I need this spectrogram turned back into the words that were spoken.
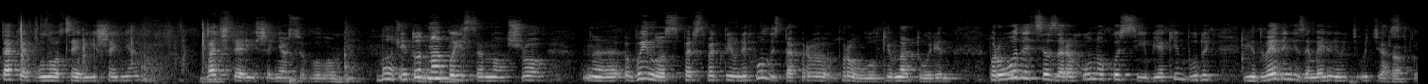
так як було це рішення, бачите, рішення все було. І тут написано, що е, винос перспективних вулиць та про- провулків на Турін проводиться за рахунок осіб, яким будуть відведені земельні участки.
